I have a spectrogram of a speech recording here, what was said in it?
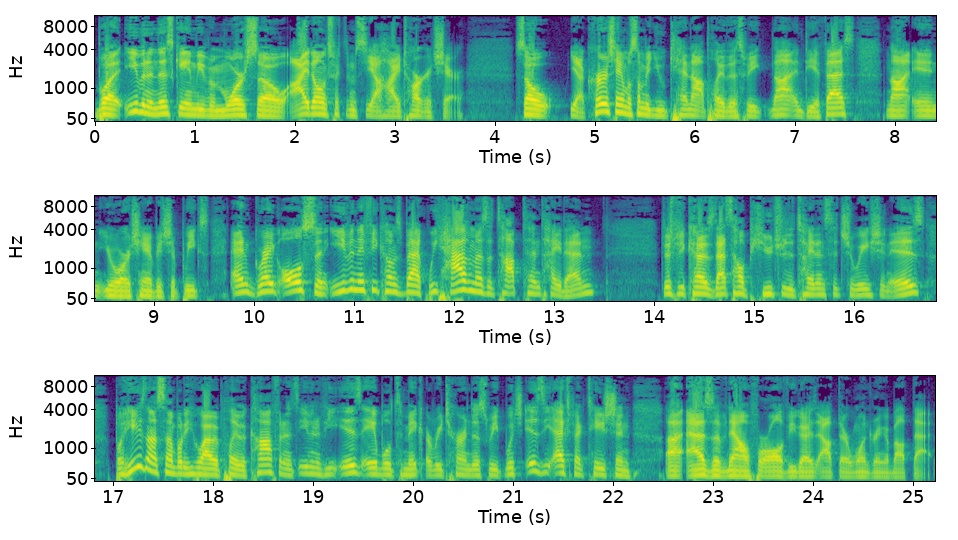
but even in this game, even more so, I don't expect him to see a high target share. So, yeah, Curtis Samuel, somebody you cannot play this week, not in DFS, not in your championship weeks. And Greg Olsen, even if he comes back, we have him as a top 10 tight end just because that's how putrid the tight end situation is. But he's not somebody who I would play with confidence, even if he is able to make a return this week, which is the expectation uh, as of now for all of you guys out there wondering about that.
